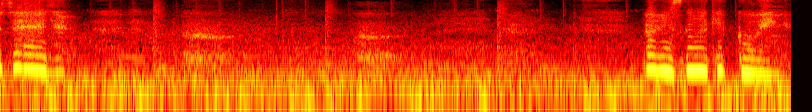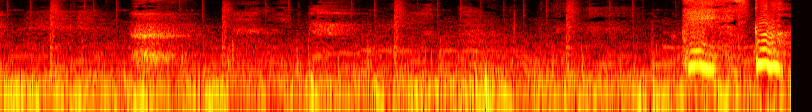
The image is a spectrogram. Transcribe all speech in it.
So. But he's gonna keep going. Okay, let's go.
